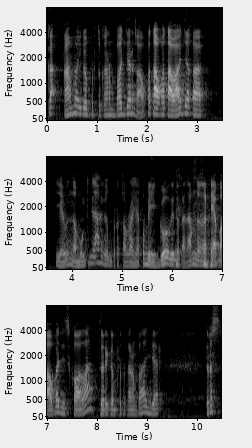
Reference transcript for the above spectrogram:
kak kamu ikut pertukaran pelajar nggak aku ketawa-ketawa aja kak ya gue nggak mungkin lah ikut pertukaran pelajar aku bego gitu kan. Aku nggak ngerti apa-apa di sekolah suruh ikut pertukaran pelajar. Terus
